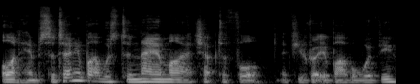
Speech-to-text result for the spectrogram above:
on him. So turn your Bibles to Nehemiah chapter 4, if you've got your Bible with you.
